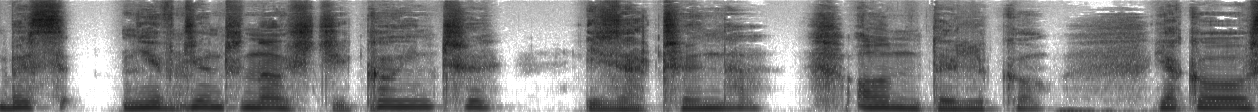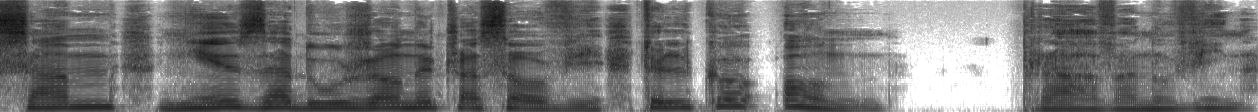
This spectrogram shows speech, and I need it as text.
bez niewdzięczności kończy i zaczyna. On tylko, jako sam niezadłużony czasowi, tylko on, prawa nowina.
